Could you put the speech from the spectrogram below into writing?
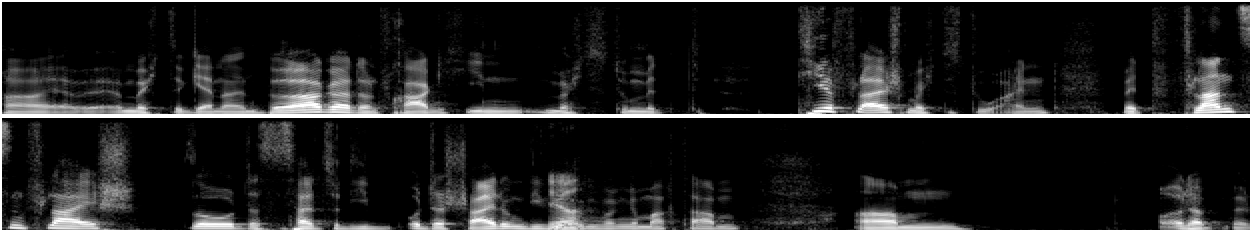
äh, er möchte gerne einen Burger, dann frage ich ihn, möchtest du mit Tierfleisch, möchtest du einen mit Pflanzenfleisch? So, das ist halt so die Unterscheidung, die wir ja. irgendwann gemacht haben. Ähm, oder äh,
